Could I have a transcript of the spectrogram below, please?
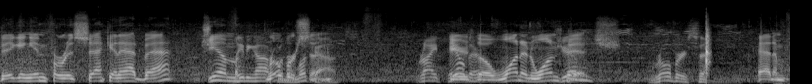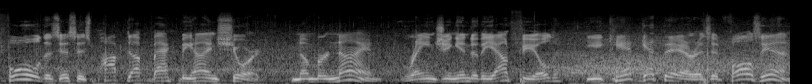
Digging in for his second at bat, Jim Roberson. Right fielder, Here's the one and one Jim pitch. Roberson. Had him fooled as this is popped up back behind short. Number nine ranging into the outfield. He can't get there as it falls in.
